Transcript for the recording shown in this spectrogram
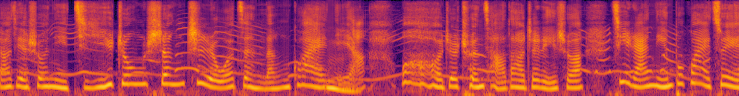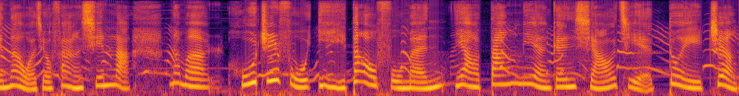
小姐说：“你急中生智，我怎能怪你啊？”哇、哦，这春草到这里说：“既然您不怪罪，那我就放心了。”那么胡知府已到府门，要当面跟小姐对证。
